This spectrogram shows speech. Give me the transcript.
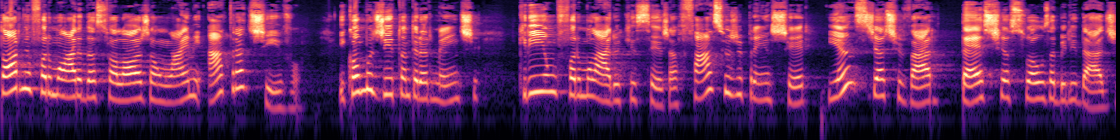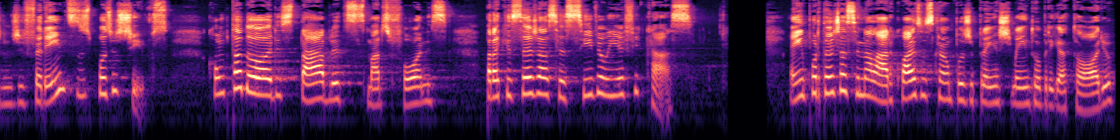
Torne o formulário da sua loja online atrativo. E como dito anteriormente, crie um formulário que seja fácil de preencher e antes de ativar, teste a sua usabilidade em diferentes dispositivos, computadores, tablets, smartphones, para que seja acessível e eficaz. É importante assinalar quais os campos de preenchimento obrigatório,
